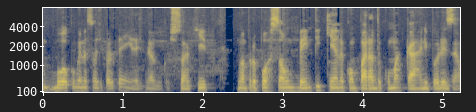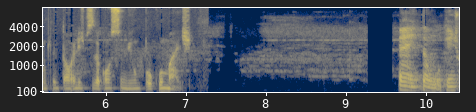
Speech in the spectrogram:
boa combinação de proteínas, né, Lucas? Só que uma proporção bem pequena comparada com uma carne, por exemplo. Então a gente precisa consumir um pouco mais. É, então, o que a gente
